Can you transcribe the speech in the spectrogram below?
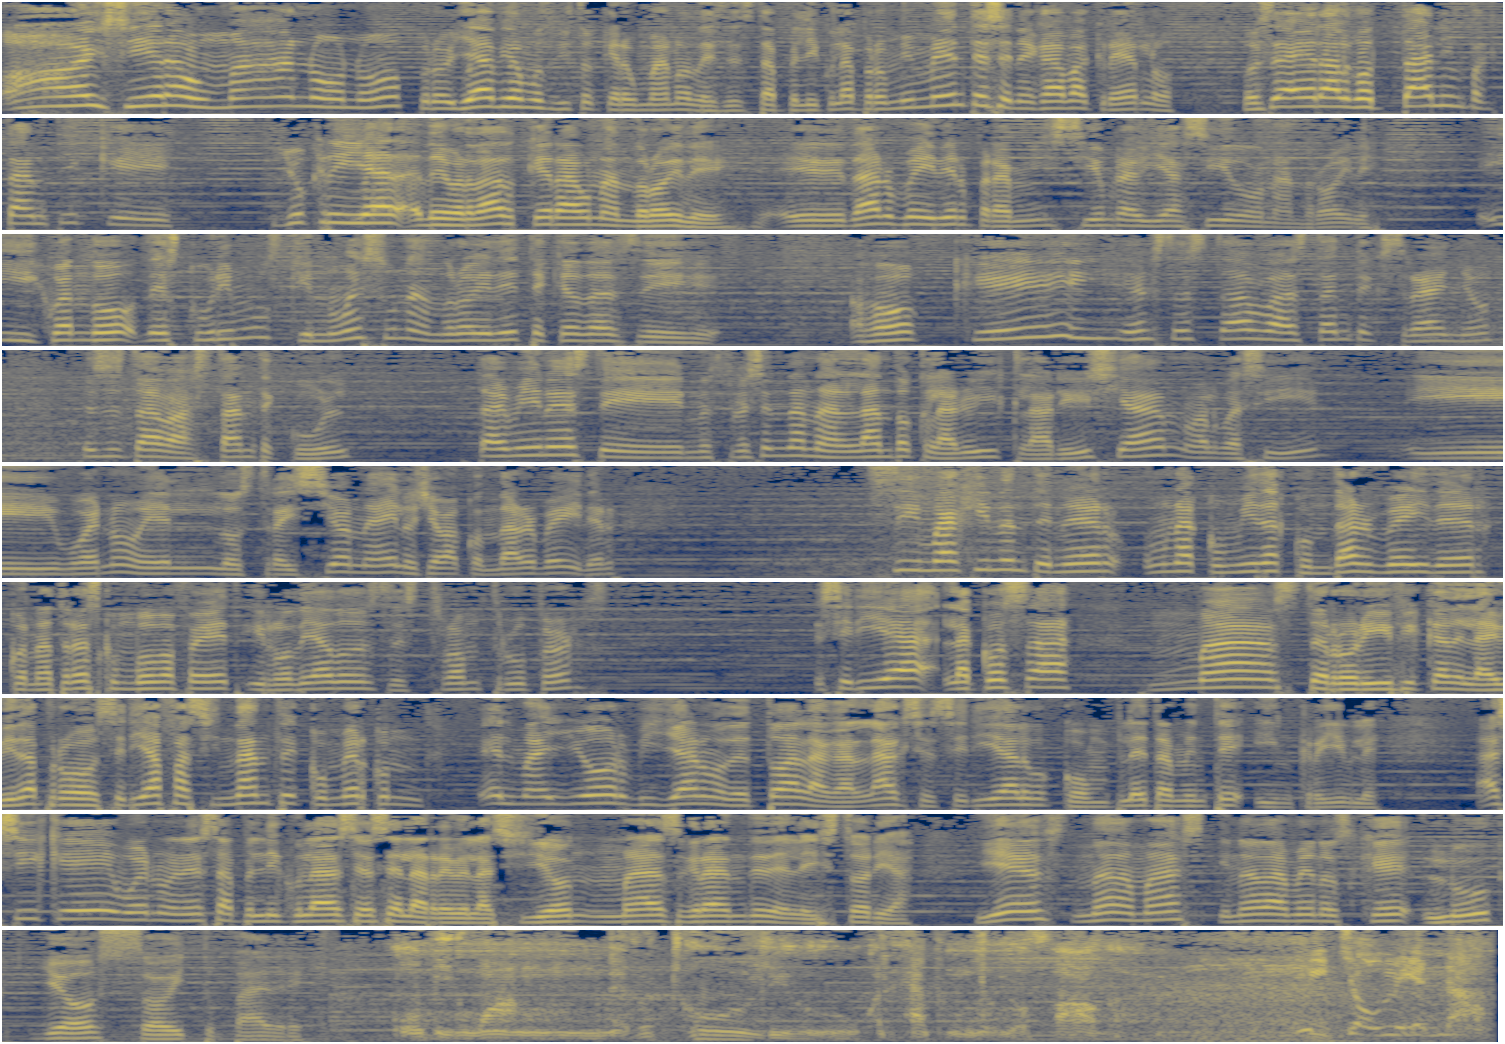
¡Ay, sí era humano, ¿no? Pero ya habíamos visto que era humano desde esta película. Pero mi mente se negaba a creerlo. O sea, era algo tan impactante que. Yo creía de verdad que era un androide. Eh, Darth Vader para mí siempre había sido un androide. Y cuando descubrimos que no es un androide, te quedas de. Ok, esto está bastante extraño. Esto está bastante cool. También este nos presentan a Lando Clary, Clarician o algo así. Y bueno, él los traiciona y los lleva con Darth Vader. ¿Se imaginan tener una comida con Darth Vader, con atrás con Boba Fett y rodeados de Stormtroopers? Sería la cosa más terrorífica de la vida, pero sería fascinante comer con el mayor villano de toda la galaxia. Sería algo completamente increíble. Así que bueno, en esta película se hace la revelación más grande de la historia. Y es nada más y nada menos que Luke, yo soy tu padre. Obi-Wan never told you what happened to your father. He told me enough.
